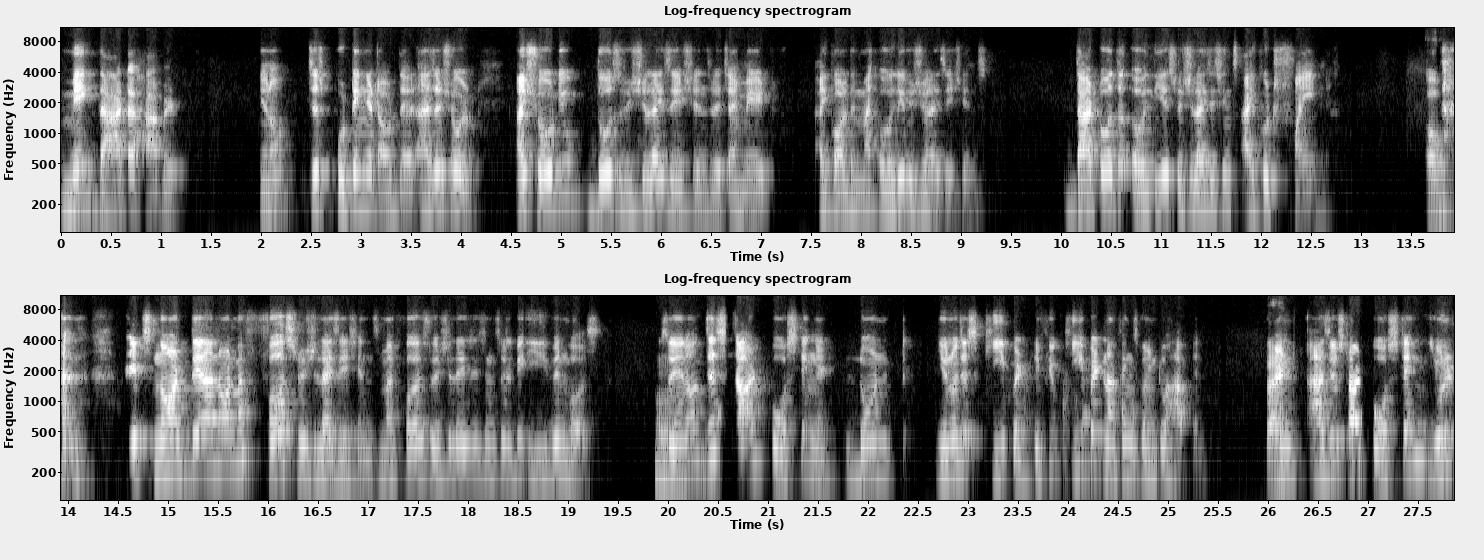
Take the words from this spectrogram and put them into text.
Make that a habit you know? Just putting it out there. As i showed i showed you those visualizations which i made. I call them my early visualizations. That were the earliest visualizations i could find. Oh. It's not they are not my first visualizations. My first visualizations will be even worse. So you Hmm. know just start posting it. Don't you know just keep it if you keep it nothing's going to happen right and as you start posting you'll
